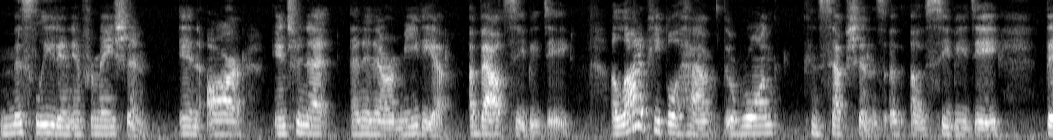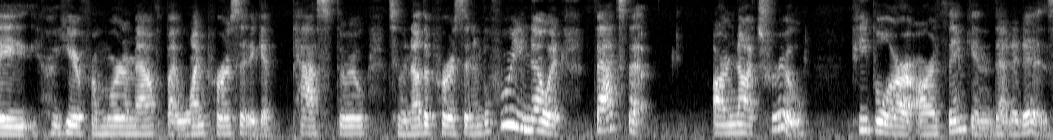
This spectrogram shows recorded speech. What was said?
misleading information in our internet and in our media about CBD. A lot of people have the wrong conceptions of, of CBD. They hear from word of mouth by one person, it gets passed through to another person, and before you know it, facts that are not true, people are, are thinking that it is.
